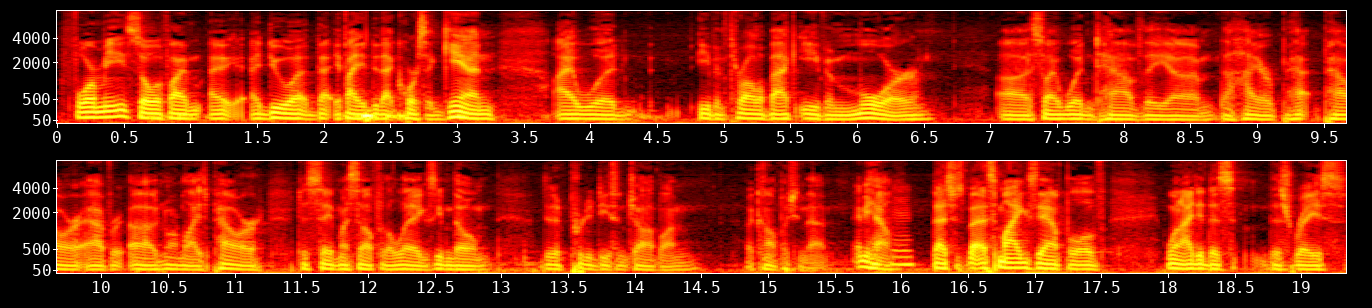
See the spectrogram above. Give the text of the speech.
for me. So if I'm, I, I do a, if I did that course again, I would even throttle back even more. Uh, so I wouldn't have the um, the higher pa- power average uh, normalized power to save myself for the legs, even though I did a pretty decent job on accomplishing that. Anyhow, mm-hmm. that's just that's my example of when I did this this race.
